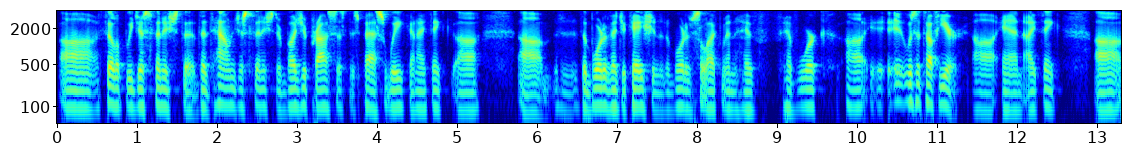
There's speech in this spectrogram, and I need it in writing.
Uh, Philip, we just finished the the town just finished their budget process this past week, and I think uh, um, the, Board of Education and the Board of Selectmen have have worked. Uh, it, it was a tough year, uh, and I think uh,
